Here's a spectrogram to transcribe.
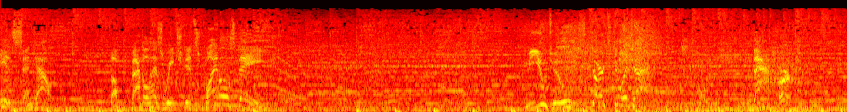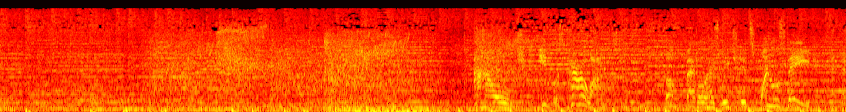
is sent out. The battle has reached its final stage. Mewtwo starts to attack. That hurt. Ouch! It was paralyzed. The battle has reached its final stage, and the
